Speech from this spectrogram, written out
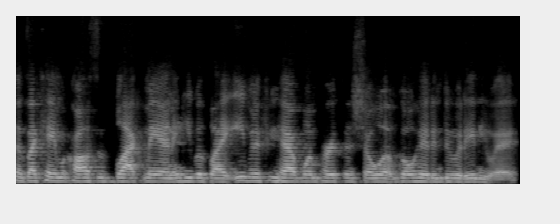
Because I came across this black man, and he was like, even if you have one person show up, go ahead and do it anyway.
